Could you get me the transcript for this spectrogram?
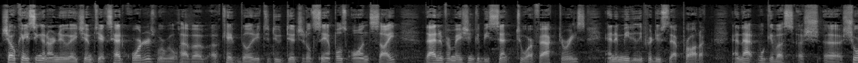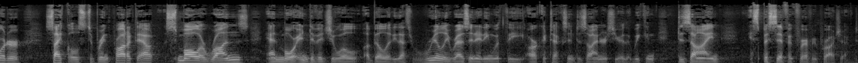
showcasing in our new HMTX headquarters, where we'll have a, a capability to do digital samples on site. That information could be sent to our factories and immediately produce that product, and that will give us sh- uh, shorter cycles to bring product out, smaller runs, and more individual ability. That's really resonating with the architects and designers here that we can design specific for every project.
